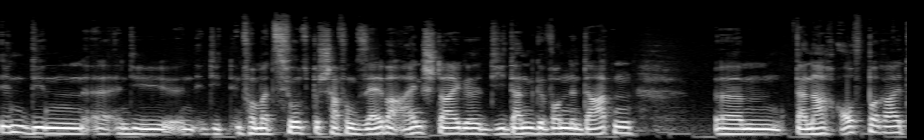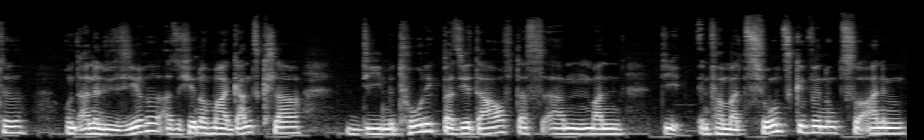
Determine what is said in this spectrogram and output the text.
in, den, äh, in, die, in die Informationsbeschaffung selber einsteige, die dann gewonnenen Daten ähm, danach aufbereite und analysiere. Also hier nochmal ganz klar, die Methodik basiert darauf, dass ähm, man die Informationsgewinnung zu einem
